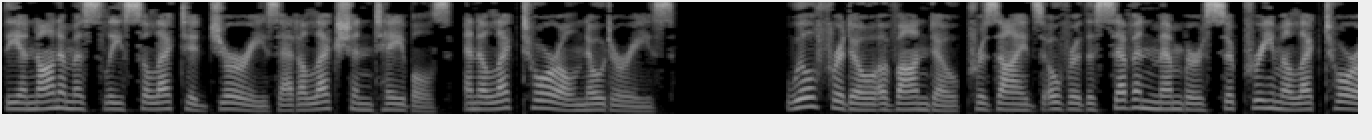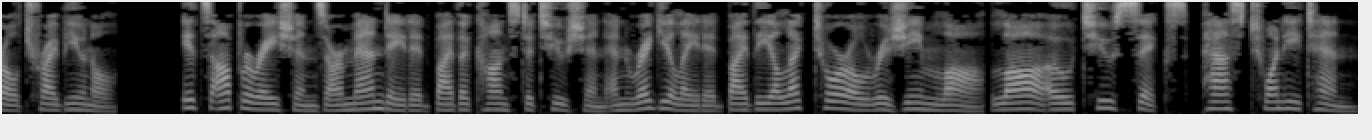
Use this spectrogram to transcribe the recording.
the anonymously selected juries at election tables, and electoral notaries. Wilfredo Ovando presides over the seven-member Supreme Electoral Tribunal. Its operations are mandated by the Constitution and regulated by the Electoral Regime Law Law 026, passed 2010.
